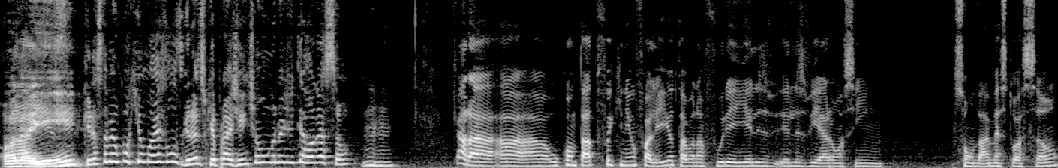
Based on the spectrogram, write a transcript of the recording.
Olha aí. Queria saber um pouquinho mais de Los Grandes, porque pra gente é uma grande interrogação. Uhum. Cara, a- a- o contato foi que nem eu falei, eu tava na Fúria e eles, eles vieram assim sondar a minha situação.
